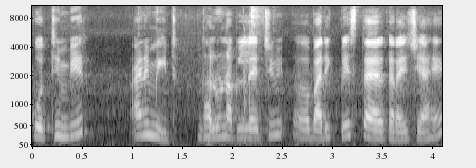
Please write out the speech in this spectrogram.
कोथिंबीर आणि मीठ घालून आपल्याला याची बारीक पेस्ट तयार करायची आहे.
